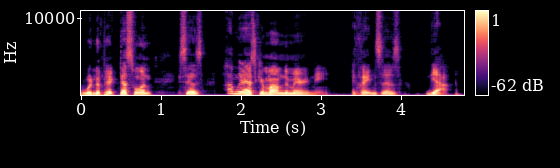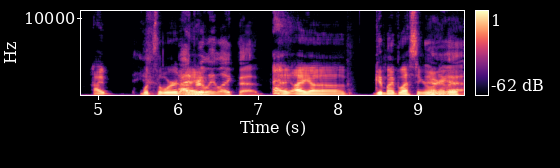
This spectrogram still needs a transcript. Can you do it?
Wouldn't have picked this one. He says, "I'm going to ask your mom to marry me," and Clayton says, "Yeah, I." What's the word? I'd I, really like that. I, I uh, give my blessing or There, whatever. yeah.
